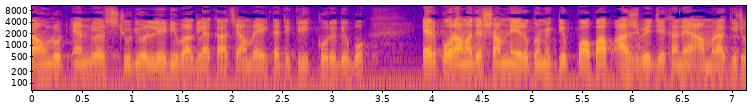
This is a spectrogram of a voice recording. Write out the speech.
ডাউনলোড অ্যান্ড্রয়েড স্টুডিও লেডিবাগ লেখা আছে, আমরা এটাতে ক্লিক করে দেব। এরপর আমাদের সামনে এরকম একটি পপ আপ আসবে, যেখানে আমরা কিছু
